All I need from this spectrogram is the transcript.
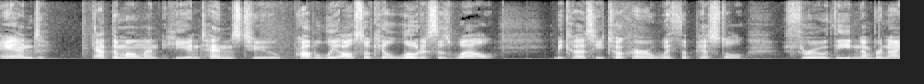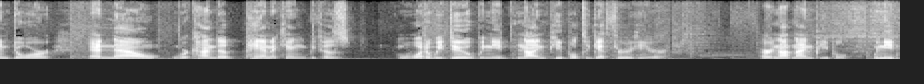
And at the moment, he intends to probably also kill Lotus as well, because he took her with the pistol through the number 9 door, and now we're kind of panicking because what do we do? We need 9 people to get through here. Or not 9 people, we need,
